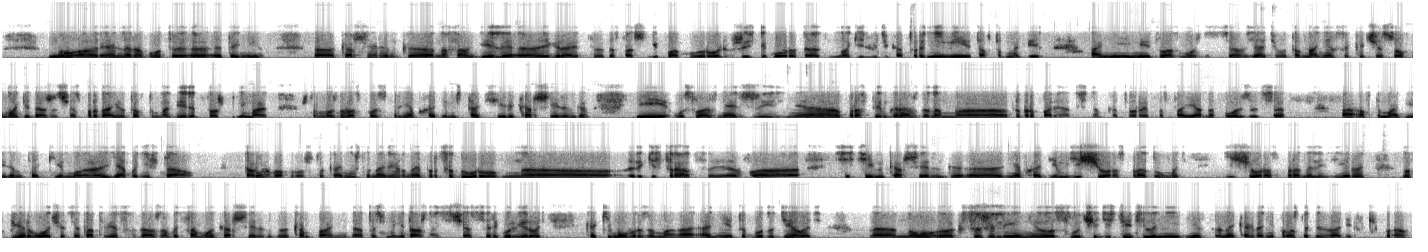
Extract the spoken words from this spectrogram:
Но а, реально работы э, этой нет. Каршеринг э, на самом деле э, играет достаточно неплохую роль в жизни города. Многие люди, которые не имеют автомобиль, они имеют возможность взять его там на несколько часов. Многие даже сейчас продают автомобили, потому что понимают, что можно воспользоваться при необходимости такси или каршерингом. И усложнять жизнь простым гражданам добропорядочно гражданам, которые постоянно пользуются автомобилем таким, я бы не стал. Второй вопрос, что, конечно, наверное, процедуру э, регистрации в системе каршеринга э, необходимо еще раз продумать, еще раз проанализировать. Но в первую очередь эта ответственность должна быть самой каршеринговой компании. Да? То есть мы не должны сейчас регулировать, каким образом они это будут делать. Э, но, э, к сожалению, случай действительно не единственный, когда не просто без водительских прав,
